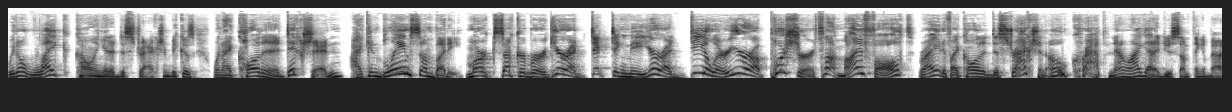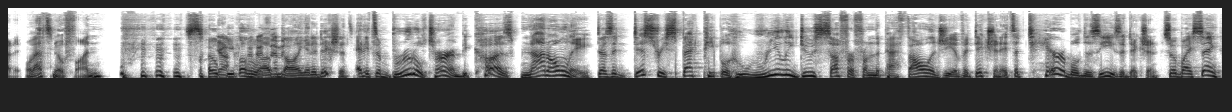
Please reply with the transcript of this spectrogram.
We don't like calling it a distraction because when I call it an addiction, I can blame somebody. Mark Zuckerberg, you're addicting me. You're a dealer. You're a pusher. It's not my fault, right? If I call it a distraction, oh crap, now I got to do something about it. Well, that's no fun. so yeah, people love calling it addictions. And it's a brutal term because not only does it disrespect people who really do suffer from the pathology of addiction, it's a terrible disease addiction. So by saying,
